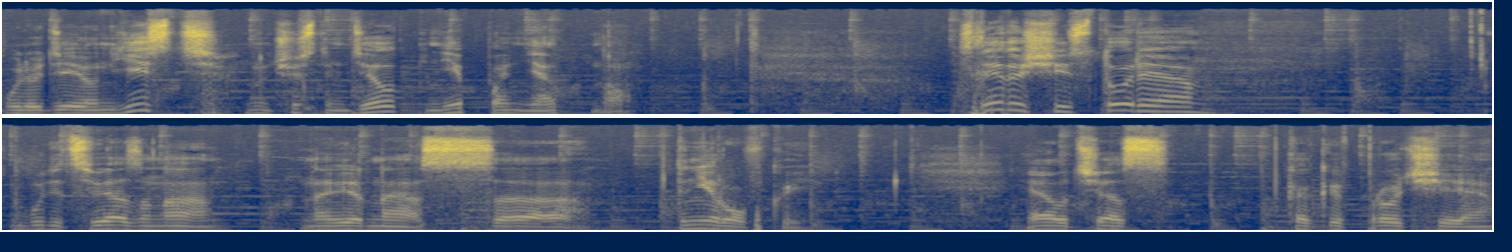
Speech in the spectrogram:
у людей он есть, но что с ним делать непонятно. Следующая история будет связана, наверное, с э, тонировкой. Я вот сейчас как и прочие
